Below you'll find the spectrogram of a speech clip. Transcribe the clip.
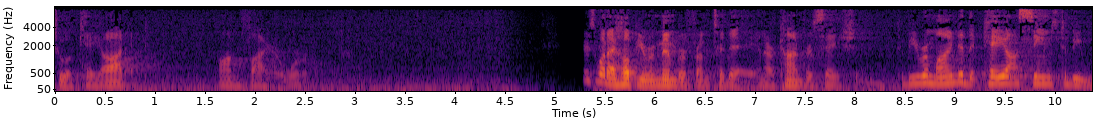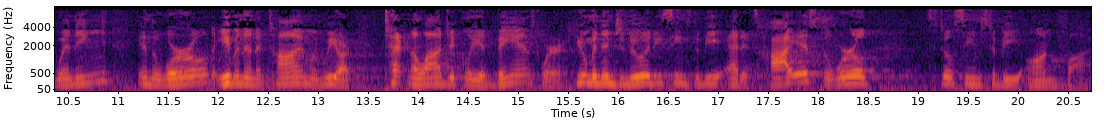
to a chaotic, on fire world? Here's what I hope you remember from today in our conversation. To be reminded that chaos seems to be winning in the world, even in a time when we are technologically advanced, where human ingenuity seems to be at its highest, the world still seems to be on fire.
